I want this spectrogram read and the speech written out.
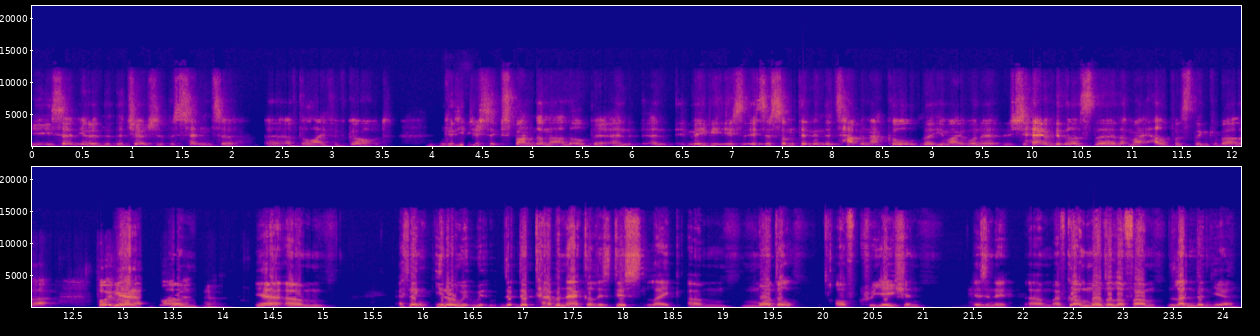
you said you know that the church is at the center uh, of the life of god. Mm-hmm. could you just expand on that a little bit? And and maybe is, is there something in the tabernacle that you might want to share with us there that might help us think about that? Putting yeah um, yeah um i think you know we, we, the, the, tabernacle is this like um model of creation isn't it? Um i've got a model of um london here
